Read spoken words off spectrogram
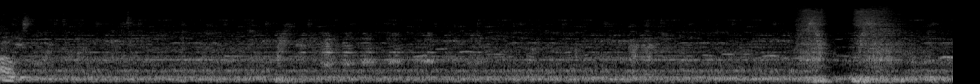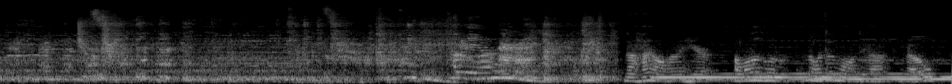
oh. Come here. No, hang on a minute here. I want to go. No, I didn't want to do that. No.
